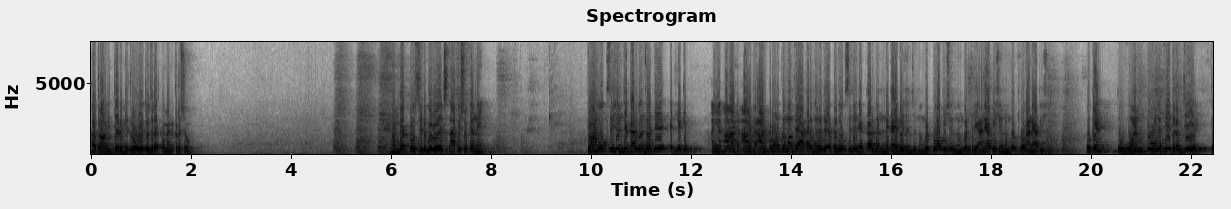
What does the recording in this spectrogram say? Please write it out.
આ ત્રણ વિદ્યાર્થી મિત્રો હોય તો જરાક કમેન્ટ કરશો. Number two C double double H ને આપીશું કે નહીં? ત્રણ ઓક્સિજન છે કાર્બન સાથે, એટલે કે અહીંયા આઠ આઠ આઠ પરમાણુ ક્રમાંક છે આ કાર્બન સાથે, એક જ ઓક્સિજન એક કાર્બન અને હાઇડ્રોજન છે. નંબર ટુ આપીશું નંબર થ્રી આને આપીશું નંબર ફોર આને આપીશું. ઓકે તો વન ટુ અને થ્રી તરફ જઈએ, તો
